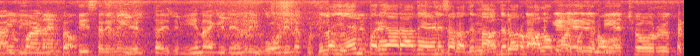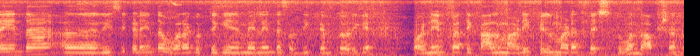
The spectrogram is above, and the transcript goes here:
ನಾನು ಪ್ರತಿ ಸರಿನೂ ಹೇಳ್ತಾ ಇದ್ದೀನಿ. ಏನಾಗಿದೆ ಅಂದ್ರೆ ಈ ಓಡಿನ ಕೊಟ್ಟಿಲ್ಲ ಏನ್ ಪರಿಹಾರ ಅದೇ ಹೇಳಿ ಸರ್ ಅದನ್ನ ಅದನ್ನ ಫಾಲೋ ಮಾಡ್ಬೋದು ಮಾಡ್ಕೋತೀವಿ ನಾವು. ಎಚ್ ಅವ್ರ ಕಡೆಯಿಂದ ಡಿ ಸಿ ಕಡೆಯಿಂದ ಹೊರಗುತ್ತಿಗೆ ಮೇಲಿಂದ ಸದ್ದಿಕ್ ಕೆಂಪ್ರವರಿಗೆ ನೇಮಕಾತಿ ಕಾಲ್ ಮಾಡಿ ಫಿಲ್ ಮಾಡೋದು ಬೆಸ್ಟ್ ಒಂದು ಆಪ್ಷನ್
